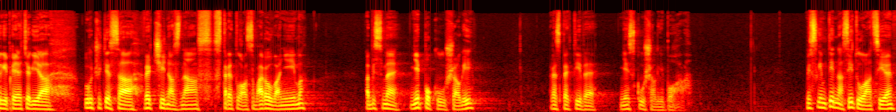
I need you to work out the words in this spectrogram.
Milí priatelia, určite sa väčšina z nás stretla s varovaním, aby sme nepokúšali, respektíve neskúšali Boha. Myslím tým na situácie,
